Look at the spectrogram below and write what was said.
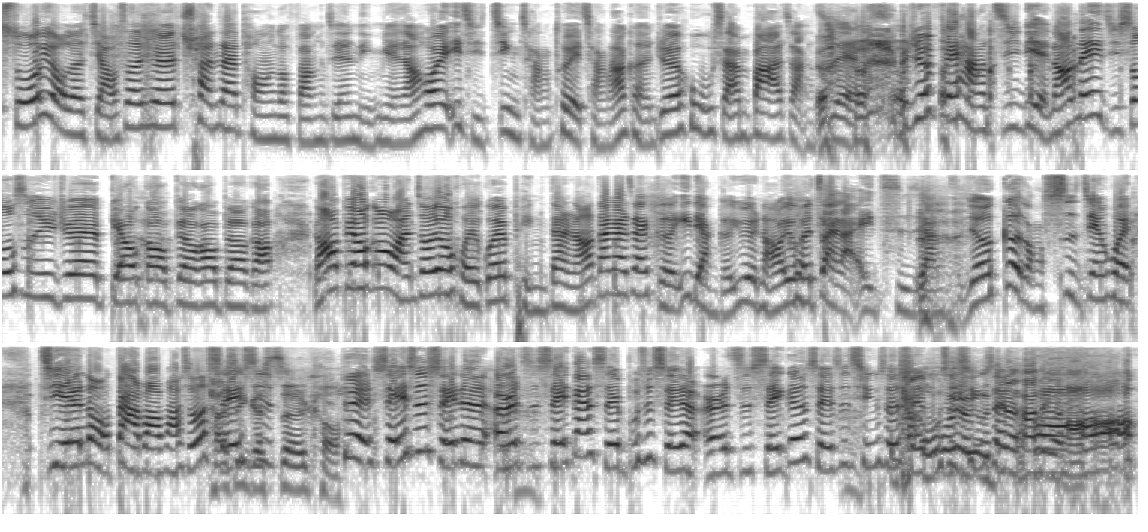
所有的角色就会串在同一个房间里面，然后会一起进场退场，然后可能就会互扇巴掌之类的，我觉得非常激烈。然后那一集收视率就会飙高、飙高、飙高，然后飙高完之后又回归平淡，然后大概再隔一两个月，然后又会再来一次这样子，就是各种事件会揭露大爆发，说谁是，是对谁是谁的儿子，谁但谁不是谁的儿子，谁跟谁是亲生，谁不是亲生。他那个，哦、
